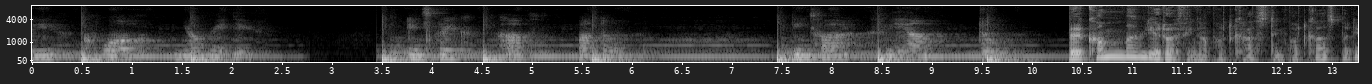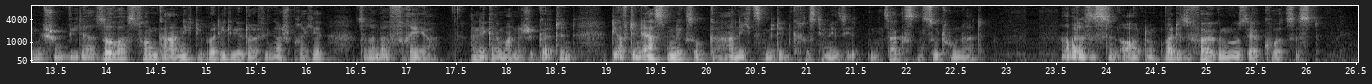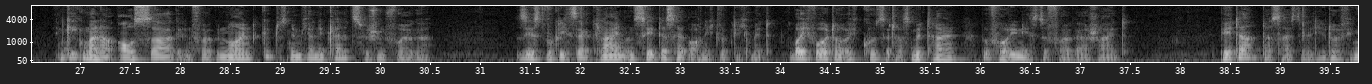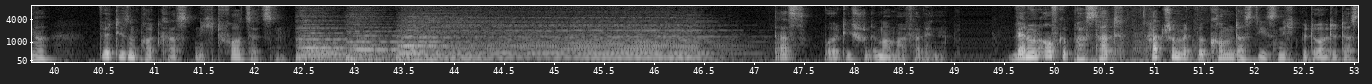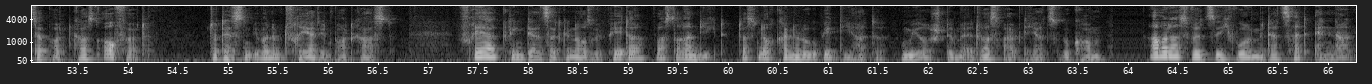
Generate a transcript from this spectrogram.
lubi quo nie vidi. Inspric hav bandum. Infer fiam dum. Willkommen beim Liodolfinger Podcast, dem Podcast, bei dem ich schon wieder sowas von gar nicht über die Liodolfinger spreche, sondern über Freya, eine germanische Göttin, die auf den ersten Blick so gar nichts mit den christianisierten Sachsen zu tun hat. Aber das ist in Ordnung, weil diese Folge nur sehr kurz ist. Entgegen meiner Aussage in Folge 9 gibt es nämlich eine kleine Zwischenfolge. Sie ist wirklich sehr klein und zählt deshalb auch nicht wirklich mit, aber ich wollte euch kurz etwas mitteilen, bevor die nächste Folge erscheint. Peter, das heißt der Liodolfinger, wird diesen Podcast nicht fortsetzen. Das wollte ich schon immer mal verwenden. Wer nun aufgepasst hat, hat schon mitbekommen, dass dies nicht bedeutet, dass der Podcast aufhört. Stattdessen übernimmt Freya den Podcast. Freya klingt derzeit genauso wie Peter, was daran liegt, dass sie noch keine Logopädie hatte, um ihre Stimme etwas weiblicher zu bekommen. Aber das wird sich wohl mit der Zeit ändern.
